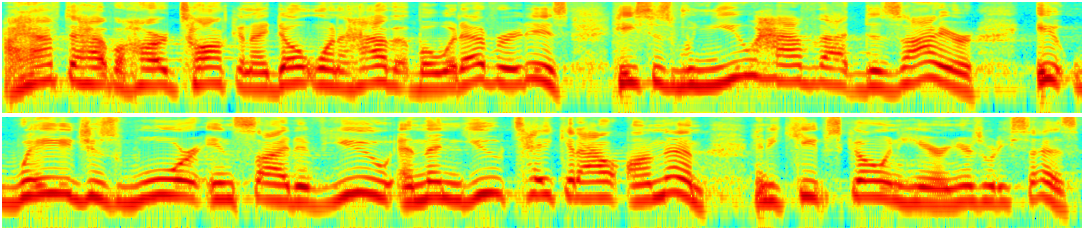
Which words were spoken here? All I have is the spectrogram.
I have to have a hard talk and I don't want to have it, but whatever it is, he says, when you have that desire, it wages war inside of you and then you take it out on them. And he keeps going here, and here's what he says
